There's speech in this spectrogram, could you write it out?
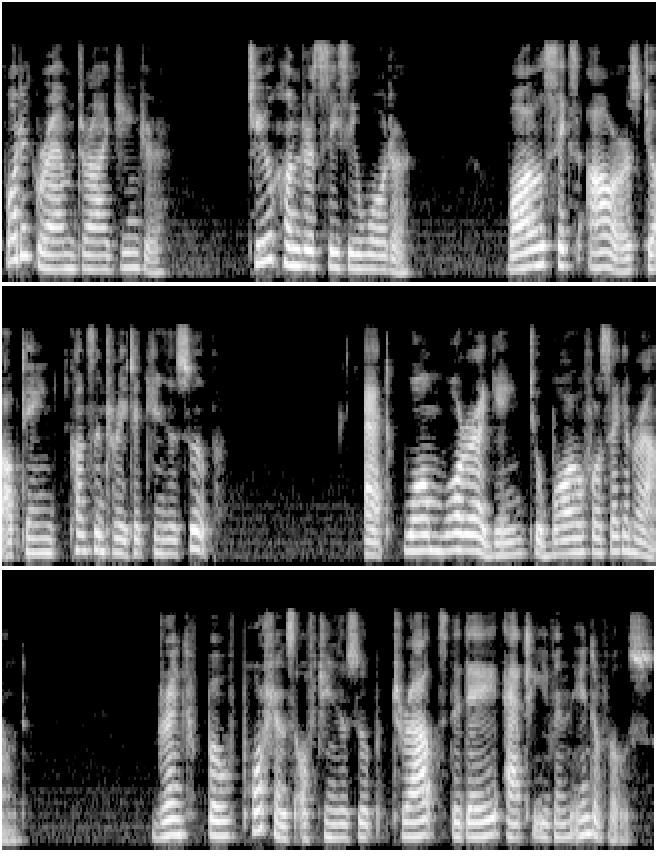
40 gram dry ginger, 200 cc water. Boil 6 hours to obtain concentrated ginger soup. Add warm water again to boil for second round. Drink both portions of ginger soup throughout the day at even intervals.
